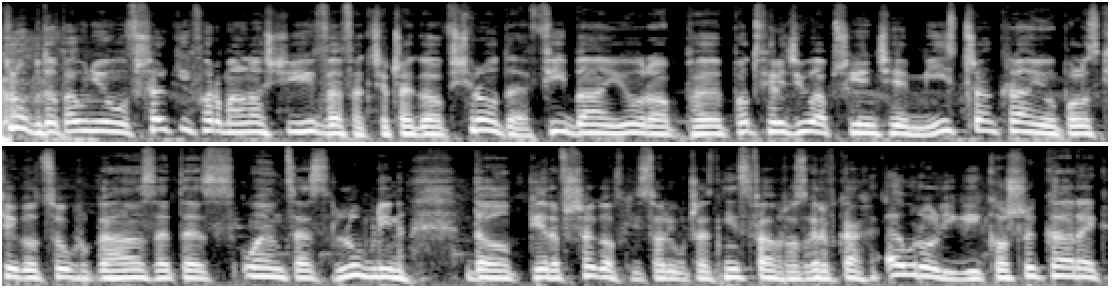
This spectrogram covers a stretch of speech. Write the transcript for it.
Klub dopełnił wszelkich formalności, w efekcie czego w środę FIBA Europe potwierdziła przyjęcie mistrza kraju polskiego cukru KZS UMCS Lublin do pierwszego w historii uczestnictwa w rozgrywkach Euroligi Koszykarek.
